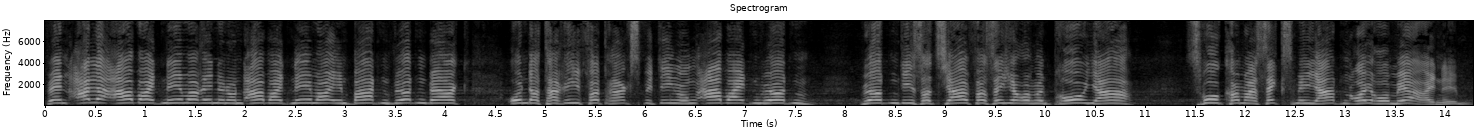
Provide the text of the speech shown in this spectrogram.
Wenn alle Arbeitnehmerinnen und Arbeitnehmer in Baden-Württemberg unter Tarifvertragsbedingungen arbeiten würden, würden die Sozialversicherungen pro Jahr 2,6 Milliarden Euro mehr einnehmen.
